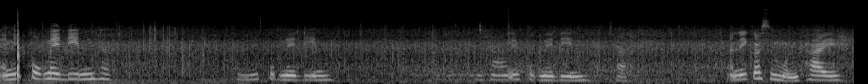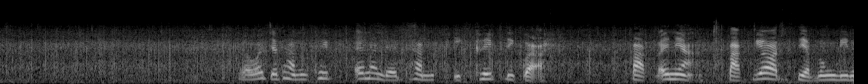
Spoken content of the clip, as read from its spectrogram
อันนี้ปลูกในดินค่ะ อันนี้ปลูกในดินมะพร้าวนี่ปลูกในดินค่ะ อันนี้ก็สมุนไพร เราว่าจะทำคลิปไอ้นั่นเดี๋ยวทำอีกคลิปดีกว่า ปักไอเนี่ย ปักยอดเสียบลงดิน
